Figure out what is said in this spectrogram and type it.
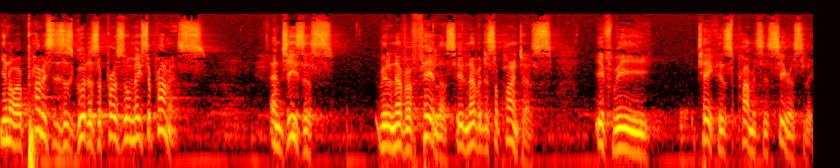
You know, a promise is as good as a person who makes a promise. And Jesus will never fail us, He'll never disappoint us if we take his promises seriously.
